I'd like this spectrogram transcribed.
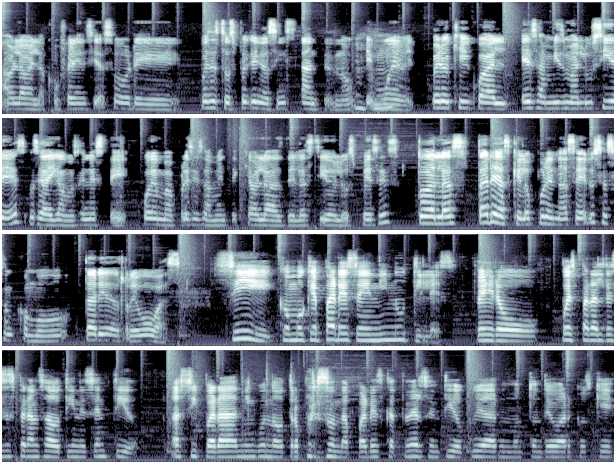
hablaba en la conferencia sobre pues estos pequeños instantes, ¿no? Que mueven, pero que igual esa misma lucidez, o sea, digamos en este poema precisamente que hablabas del hastío de los peces, todas las tareas que lo ponen a hacer, o sea, son como tareas rebobas. Sí, como que parecen inútiles, pero pues para el desesperanzado tiene sentido. Así para ninguna otra persona parezca tener sentido cuidar un montón de barcos que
